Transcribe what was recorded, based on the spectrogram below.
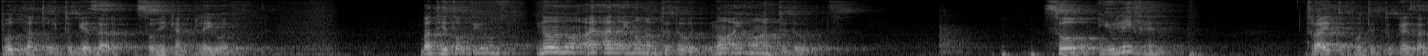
put the toy together so he can play with it. But he told you no no I, I know how to do it. No i know how to do it. So you leave him. Try to put it together.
